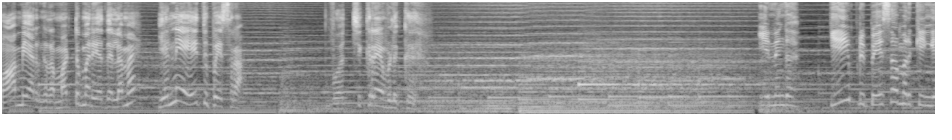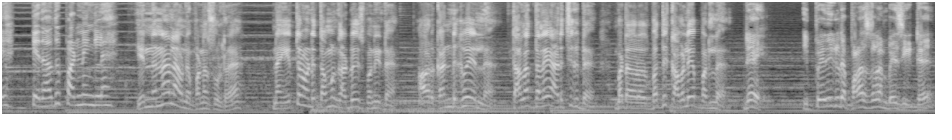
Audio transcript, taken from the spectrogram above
மாமியாருங்கிற மட்டு மரியாதை இல்லாம என்னைய ஏத்து பேசுறான் வச்சுக்கிறேன் இவளுக்கு. என்னங்க ஏன் இப்படி பேசாம இருக்கீங்க? ஏதாவது பண்ணுங்களேன் என்னன்னா அவனை பண்ண சொல்றேன் நான் எத்தனை வாட்டி தமிழுக்கு அட்வைஸ் பண்ணிட்டேன். அவர் கண்டுக்கவே இல்லை. தலை தலையை அடிச்சுக்கிட்டேன். பட் அவர் அதை பத்தி கவலையே படல. டேய் இப்போ எதுக்கிட்ட பழசெல்லாம் பேசிக்கிட்டு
